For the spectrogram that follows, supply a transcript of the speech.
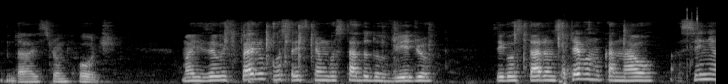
da stronghold. Mas eu espero que vocês tenham gostado do vídeo. Se gostaram, inscrevam no canal, assinem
